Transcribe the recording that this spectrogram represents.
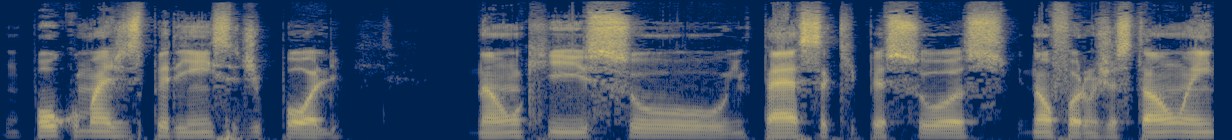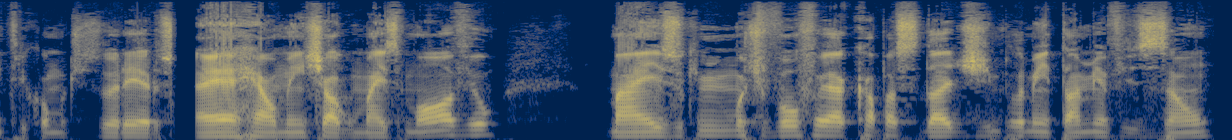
um pouco mais de experiência de poli. Não que isso impeça que pessoas que não foram gestão entre como tesoureiros. É realmente algo mais móvel, mas o que me motivou foi a capacidade de implementar minha visão,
